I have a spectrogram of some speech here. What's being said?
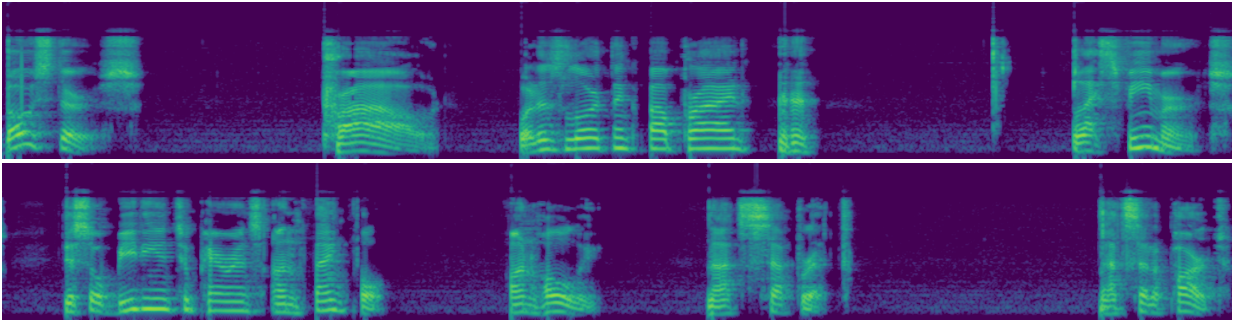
Boasters, proud. What does the Lord think about pride? Blasphemers, disobedient to parents, unthankful, unholy, not separate, not set apart.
